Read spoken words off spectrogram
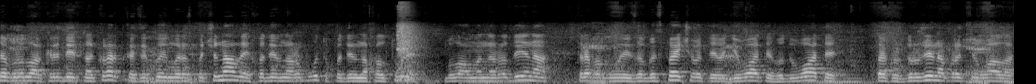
Це була кредитна картка, з якої ми розпочинали. Ходив на роботу, ходив на халтури. Була в мене родина. Треба було її забезпечувати, одягати, годувати. Також дружина працювала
